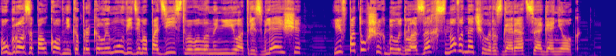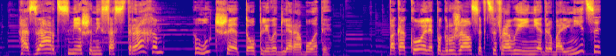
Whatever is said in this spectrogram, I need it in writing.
Угроза полковника про Колыму, видимо, подействовала на нее отрезвляюще, и в потухших было глазах снова начал разгораться огонек. Азарт, смешанный со страхом, лучшее топливо для работы. Пока Коля погружался в цифровые недра больницы,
